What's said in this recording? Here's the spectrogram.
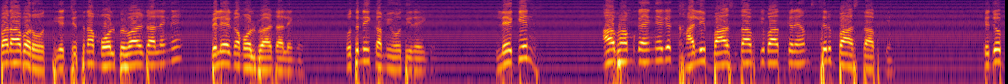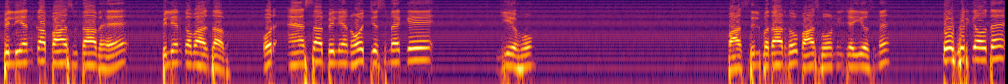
बराबर होती है। जितना मोल प्रभाज डालेंगे विलय का मोल प्रभाज डालेंगे, उतनी कमी होती रहेगी। लेकिन, अब हम कहेंगे कि खाली बासदाब की बात करें, हम सिर्फ़ बासदाब की। कि जो बिलियन का बासदाब है, बिलियन का बासदाब और ऐसा बिलियन हो जिसमें के ये हो बासशील पदार्थ हो, बास होनी चाहिए उसमें तो फिर क्या होता है?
